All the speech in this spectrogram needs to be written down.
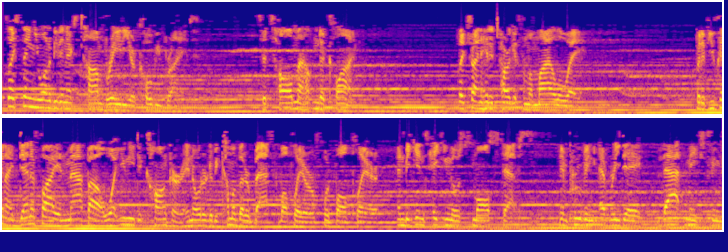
It's like saying you want to be the next Tom Brady or Kobe Bryant. It's a tall mountain to climb. Like trying to hit a target from a mile away. But if you can identify and map out what you need to conquer in order to become a better basketball player or football player and begin taking those small steps, improving every day, that makes dreams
